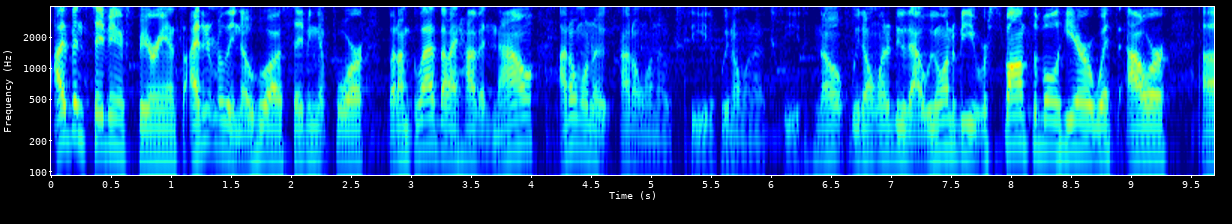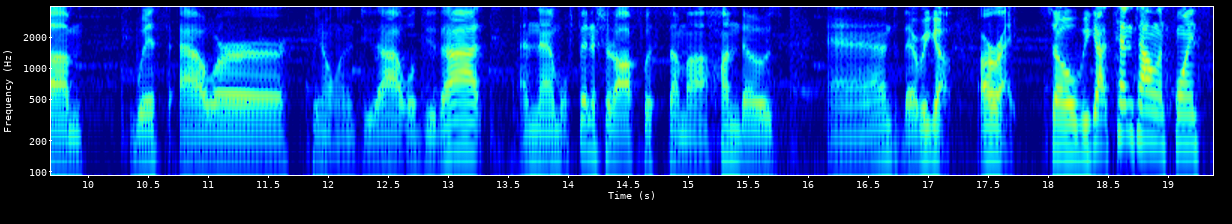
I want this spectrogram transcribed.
I've been saving experience. I didn't really know who I was saving it for but I'm glad that I have it now. I don't want to I don't want to exceed. We don't want to exceed. No we don't want to do that. We want to be responsible here with our um with our we don't want to do that we'll do that and then we'll finish it off with some uh, hundos and there we go. All right so we got 10 talent points.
